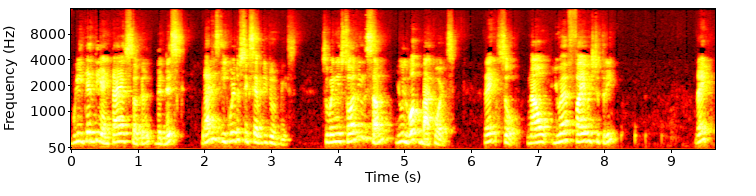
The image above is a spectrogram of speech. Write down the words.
we get the entire circle, the disk, that is equal to 672 rupees. So when you're solving the sum, you will work backwards, right? So now you have 5 is to 3, right?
